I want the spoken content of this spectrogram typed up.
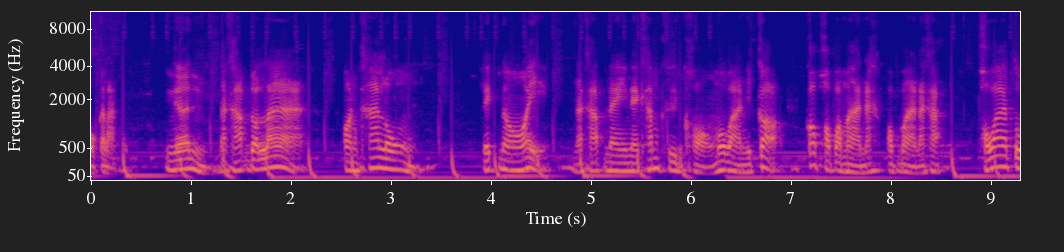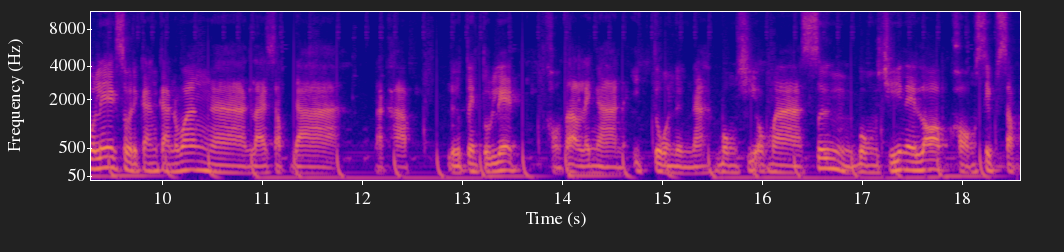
มกราคมเงินนะครับดอลลาร์อ่อนค่าลงเล็กน้อยนะครับในในค่ำคืนของเมื่อวานนี้ก็ก็พอประมาณนะพอประมาณนะครับ เพราะว่าตัวเลขสวัสดิการการว่างงานรายสัปดาห์นะครับหรือเป็นตัวเลขของตลาดแรงงานอีกตัวหนึ่งนะบ่งชี้ออกมา ซึ่งบ่งชี้ในรอบของ 10 สัป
